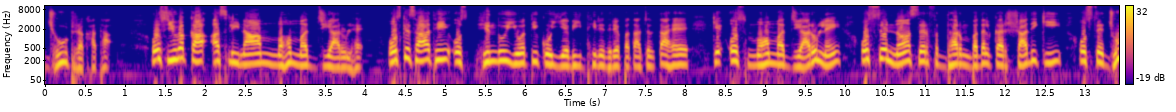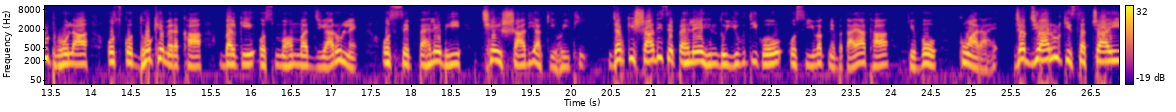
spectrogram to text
झूठ रखा था। उस युवक का असली नाम मोहम्मद जियारुल है। उसके साथ ही उस हिंदू युवती को यह भी धीरे धीरे पता चलता है कि उस मोहम्मद जियारुल ने उससे न सिर्फ़ धर्म बदलकर शादी की, उससे झूठ बोला, उसको धोखे में रखा, बल्कि उस मोहम्मद जियारुल ने उससे पहले भी छह शादियाँ की हुई थी। जबकि शादी से पहले हिंदू युवती को उस युवक ने बताया था कि वो कुंवारा है। जब जियारुल की सच्चाई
